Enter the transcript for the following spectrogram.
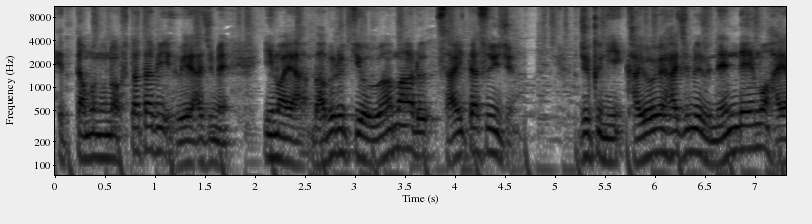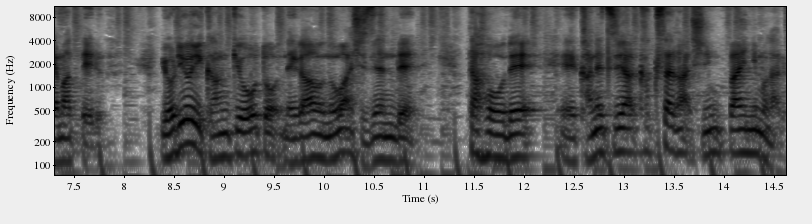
減ったものの再び増え始め今やバブル期を上回る最多水準。塾に通い始める年齢も早まっている。より良い環境をと願うのは自然で他方で加熱や格差が心配にもなる。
